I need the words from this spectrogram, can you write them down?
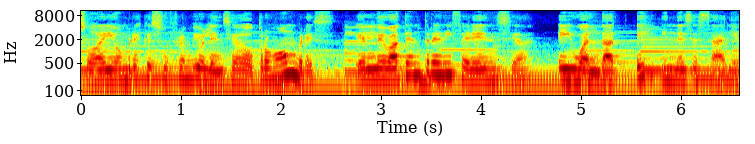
Incluso hay hombres que sufren violencia de otros hombres. El debate entre diferencia e igualdad es innecesario.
